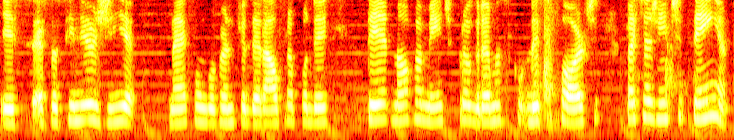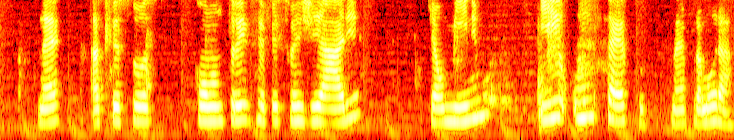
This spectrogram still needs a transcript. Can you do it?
esse, essa sinergia né, com o governo federal para poder ter novamente programas desse porte, para que a gente tenha né, as pessoas com três refeições diárias, que é o mínimo, e um teto né, para morar.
